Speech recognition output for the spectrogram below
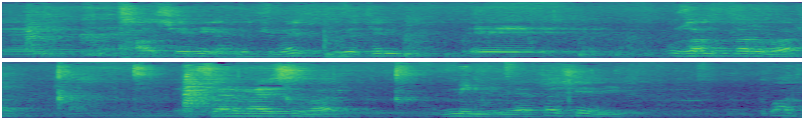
e, şey değil yani hükümet, hükümetin e, uzantıları var. E, sermayesi var. Milli veya da şey değil. Var.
